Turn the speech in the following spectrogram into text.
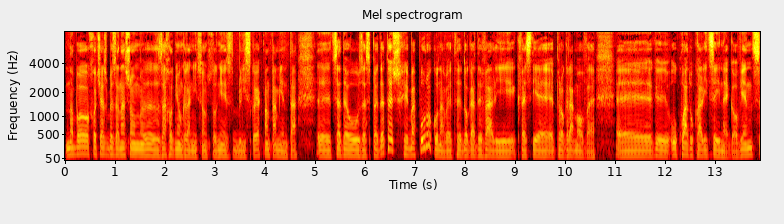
no bo chociażby za naszą zachodnią granicą, to nie jest blisko, jak pan pamięta, CDU z SPD też chyba pół roku nawet dogadywali kwestie programowe układu koalicyjnego, więc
